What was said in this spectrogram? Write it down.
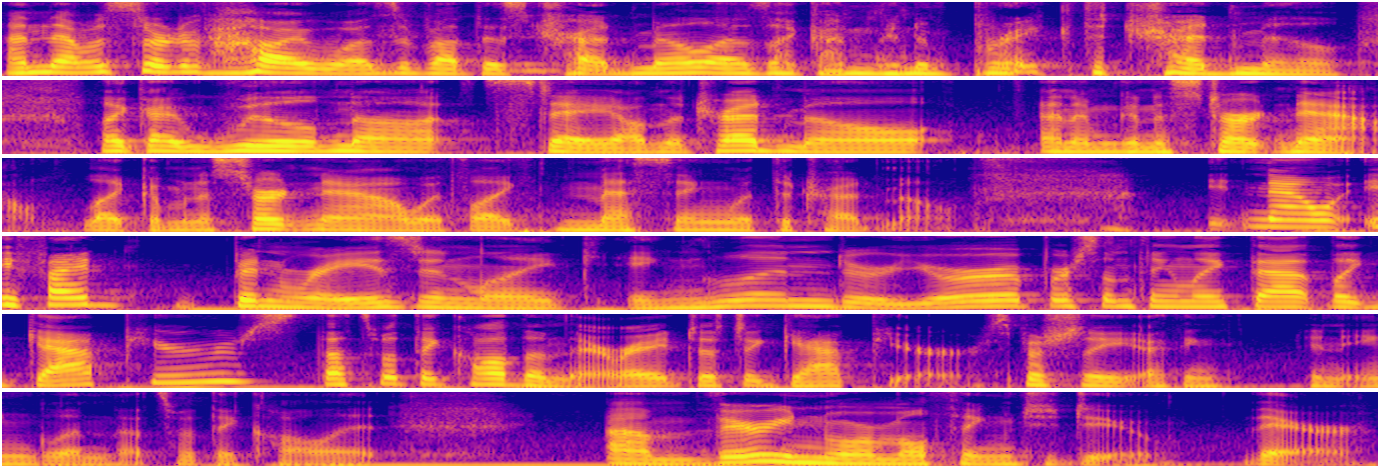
And that was sort of how I was about this treadmill. I was like, I'm going to break the treadmill. Like, I will not stay on the treadmill and I'm going to start now. Like, I'm going to start now with like messing with the treadmill. Now, if I'd been raised in like England or Europe or something like that, like gap years, that's what they call them there, right? Just a gap year. Especially, I think in England, that's what they call it. Um, very normal thing to do there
